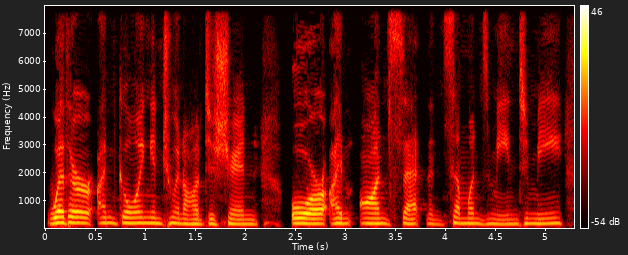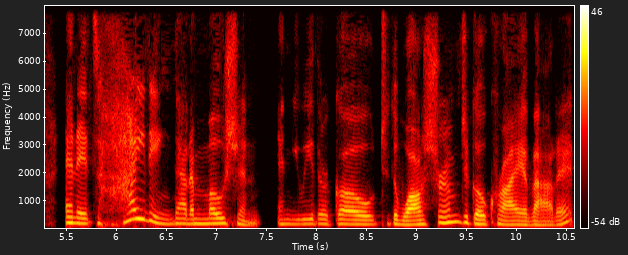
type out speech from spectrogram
whether I'm going into an audition or I'm on set and someone's mean to me and it's hiding that emotion. And you either go to the washroom to go cry about it,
